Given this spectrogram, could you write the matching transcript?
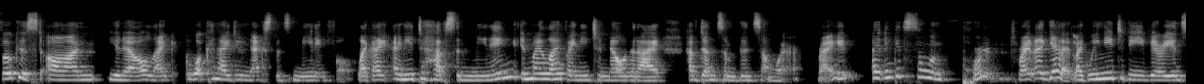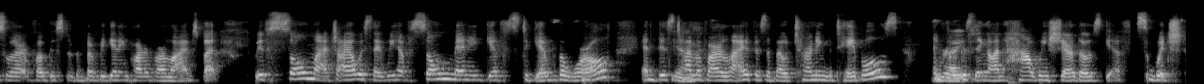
focused on you know like what can i do next that's meaningful? Like I, I need to have some meaning in my life. I need to know that i have done some good somewhere right? I think it's so important right? I get it. Like we need to be very insular and focused at the beginning part of our lives but we have so much. I always say we have so many gifts to give the world and this time of our life is about turning the tables and right. focusing on how we share those gifts which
